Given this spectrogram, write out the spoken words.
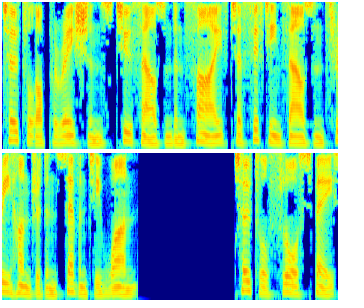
Total operations 2005 to 15371 Total floor space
